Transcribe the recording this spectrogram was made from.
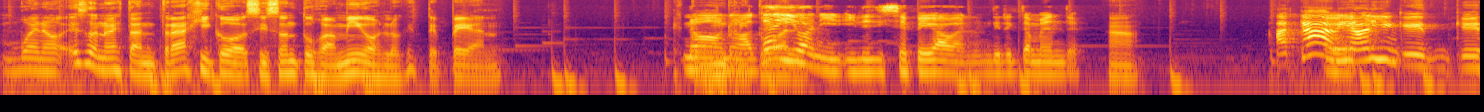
Bueno, eso no es tan trágico si son tus amigos los que te pegan. Es No, no, acá iban y, y se pegaban directamente. Ah, Acá había alguien que, que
